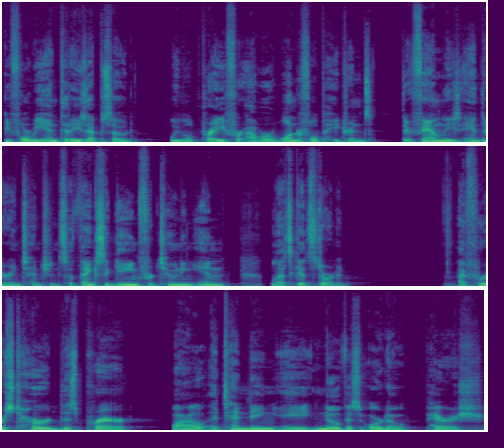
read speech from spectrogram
Before we end today's episode, we will pray for our wonderful patrons their families, and their intentions. So thanks again for tuning in. Let's get started. I first heard this prayer while attending a Novus Ordo parish.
